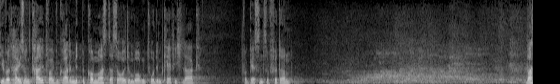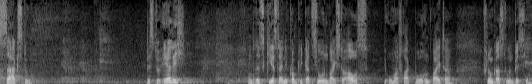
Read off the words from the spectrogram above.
Dir wird heiß und kalt, weil du gerade mitbekommen hast, dass er heute Morgen tot im Käfig lag, vergessen zu füttern. Was sagst du? Bist du ehrlich und riskierst eine Komplikation? Weichst du aus? Die Oma fragt bohrend weiter. Flunkerst du ein bisschen?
